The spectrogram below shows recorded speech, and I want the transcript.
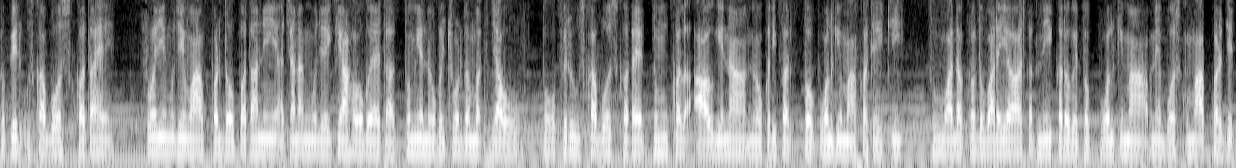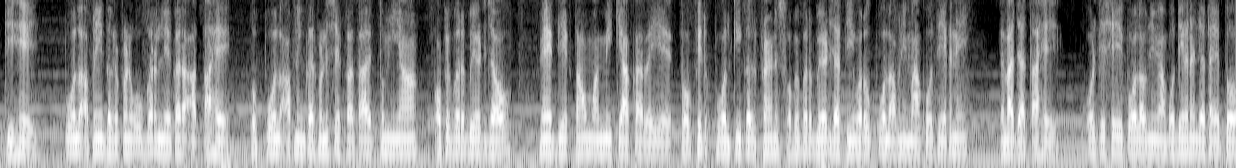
तो फिर उसका बॉस कहता है सॉरी मुझे माफ़ कर दो, पता नहीं अचानक मुझे क्या हो गया था। तुम ये नौकरी छोड़कर मत जाओ। तो फिर उसका बॉस कहता है, तुम कल आओगे ना नौकरी पर? तो पोल की माँ कहते हैं कि, तुम वादा करो, दोबारा यह हरकत नहीं करोगे। तो पोल की माँ अपने बॉस को माफ़ कर देती है। पोल अपनी गर्लफ्रेंड को घर लेकर आता है। तो पोल अपनी गर्लफ्रेंड से कहता है, तुम यहाँ सोफे पर बैठ जाओ, मैं देखता हूँ मम्मी क्या कर रही है। तो फिर पोल की गर्लफ्रेंड सोफे पर बैठ जाती है और पोल अपनी माँ को देखने चला जाता है। और जैसे ही पोल अपनी माँ को देखने जाता है तो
